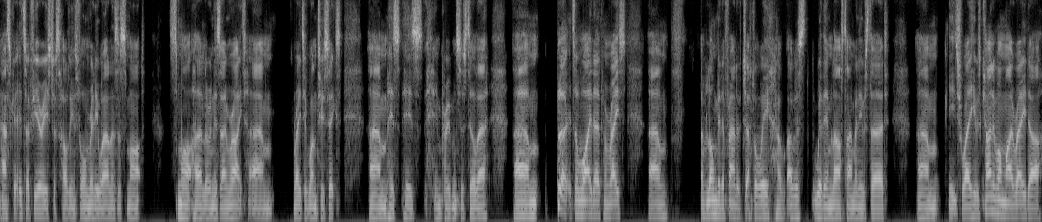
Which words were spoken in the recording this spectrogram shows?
Ascot. It's a Fury. He's just holding his form really well as a smart, smart hurdler in his own right. Um, rated one two six. Um, his his improvements are still there. Um, look, it's a wide open race. Um, I've long been a fan of Jatiluwih. I, I, was with him last time when he was third um, each way. He was kind of on my radar.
